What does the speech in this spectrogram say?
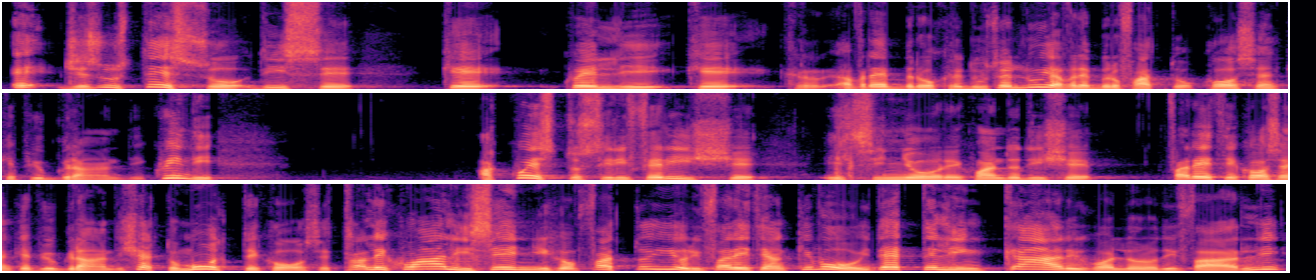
E Gesù stesso disse che quelli che avrebbero creduto in lui avrebbero fatto cose anche più grandi. Quindi a questo si riferisce il Signore quando dice farete cose anche più grandi. Certo, molte cose, tra le quali i segni che ho fatto io li farete anche voi. Dette l'incarico a loro di farli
